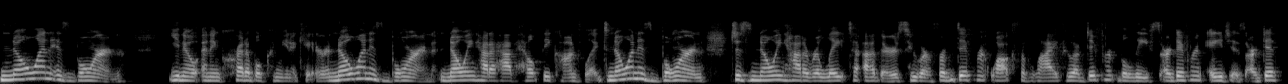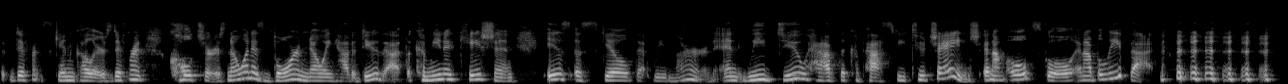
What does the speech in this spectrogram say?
No one is born you know, an incredible communicator. No one is born knowing how to have healthy conflict. No one is born just knowing how to relate to others who are from different walks of life, who have different beliefs, are different ages, are diff- different skin colors, different cultures. No one is born knowing how to do that. But communication is a skill that we learn, and we do have the capacity to change. And I'm old school, and I believe that.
